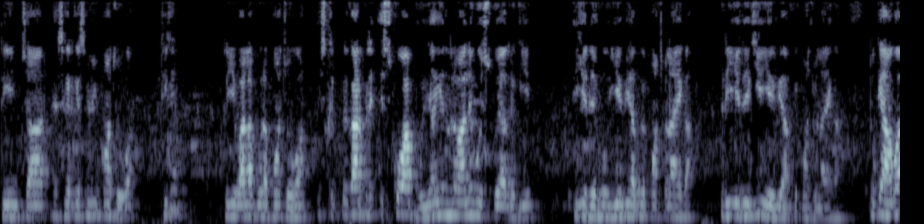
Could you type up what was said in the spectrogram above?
तीन, चार, ऐसे करके इसमें भी पाँच होगा। ठीक है? तो ये वाला पूरा पाँच होगा। इसके प्रकार फिर इसको आप भूल जाइए अंदर वाले को, इसको याद रखिए। ये देखो, ये भी आपके पाँच बनाएगा। फिर ये देखिए, ये भी आपके पाँच बनाएगा। तो क्या होगा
